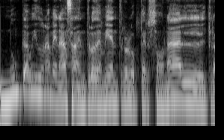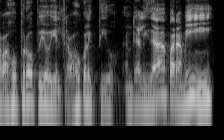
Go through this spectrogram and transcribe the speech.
nunca ha habido una amenaza dentro de mí entre lo personal, el trabajo propio y el trabajo colectivo. En realidad, para mí,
